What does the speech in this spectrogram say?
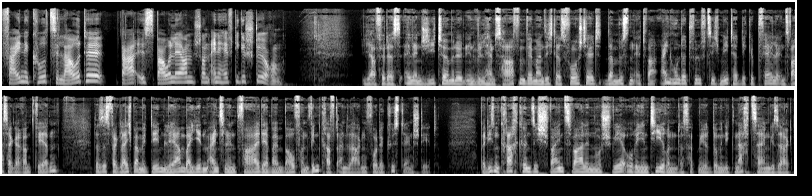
feine, kurze Laute, da ist Baulärm schon eine heftige Störung. Ja, für das LNG-Terminal in Wilhelmshaven, wenn man sich das vorstellt, da müssen etwa 150 Meter dicke Pfähle ins Wasser gerammt werden. Das ist vergleichbar mit dem Lärm bei jedem einzelnen Pfahl, der beim Bau von Windkraftanlagen vor der Küste entsteht. Bei diesem Krach können sich Schweinswale nur schwer orientieren, das hat mir Dominik Nachtsheim gesagt,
